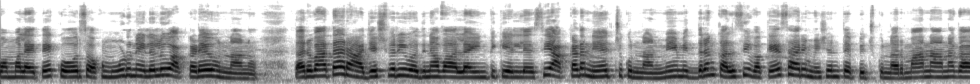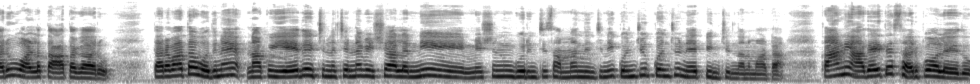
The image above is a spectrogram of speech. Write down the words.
బొమ్మలు అయితే కోర్స్ ఒక మూడు నెలలు అక్కడే ఉన్నాను. తర్వాత రాజేశ్వరి వదిన వాళ్ళ ఇంటికి వెళ్ళేసి అక్కడ నేర్చుకున్నాను. మేమిద్దరం కలిసి ఒకేసారి మిషన్ తెప్పించుకున్నారు. మా నాన్నగారు వాళ్ళ తాతగారు. తర్వాత వదిన నాకు ఏదో చిన్న చిన్న విషయాలన్నీ మిషన్ గురించి సంబంధించినవి కొంచెం కొంచెం నేర్పించింది అనమాట కానీ అదైతే సరిపోలేదు.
